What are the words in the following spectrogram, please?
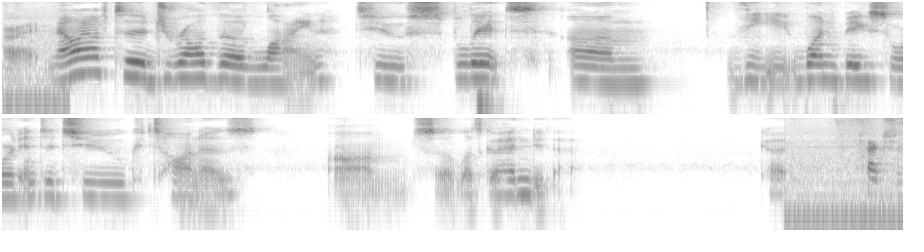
Alright, now I have to draw the line to split um, the one big sword into two katanas. Um, so let's go ahead and do that. Cut. Action.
